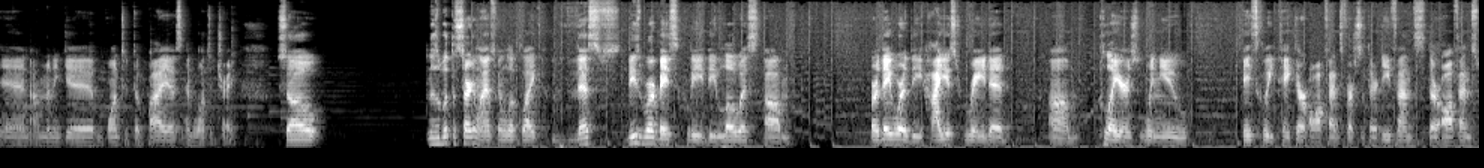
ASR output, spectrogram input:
and I'm gonna give one to Tobias and one to Trae. So this is what the starting line is gonna look like. This these were basically the lowest um, or they were the highest rated um, players when you basically take their offense versus their defense. Their offense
